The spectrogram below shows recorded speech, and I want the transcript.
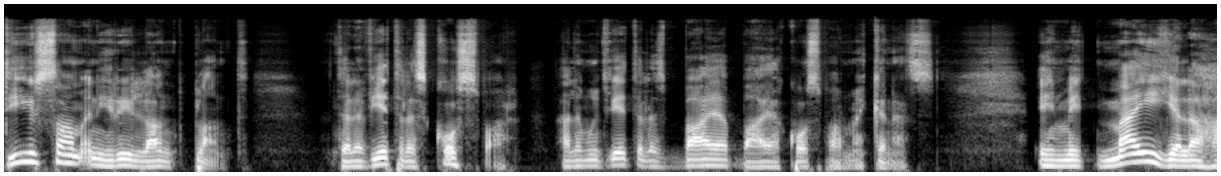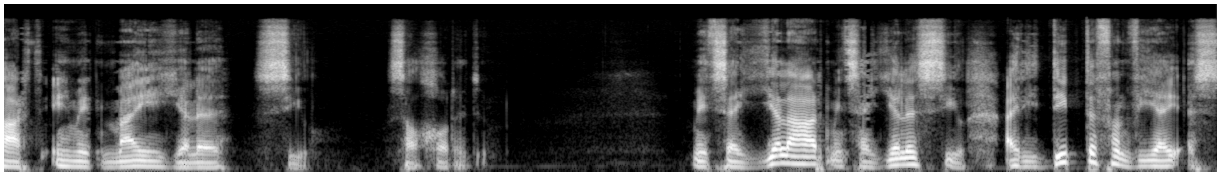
duursaam in hierdie land plant. Dat hulle weet hulle is kosbaar. Hulle moet weet hulle is baie baie kosbaar my kinders. En met my hele hart en met my hele siel sal God dit doen. Met sy hele hart, met sy hele siel, uit die diepte van wie hy is,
